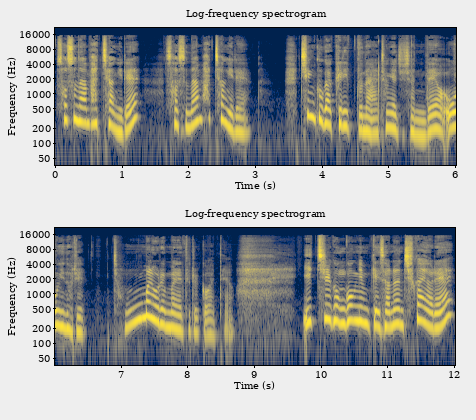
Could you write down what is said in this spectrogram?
서수남 하청이래. 서수남 하청이래. 친구가 그립구나 청해주셨는데요. 오, 이 노래 정말 오랜만에 들을 것 같아요. 2700님께서는 추가열의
